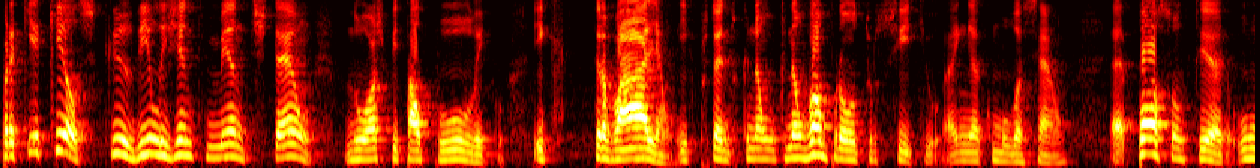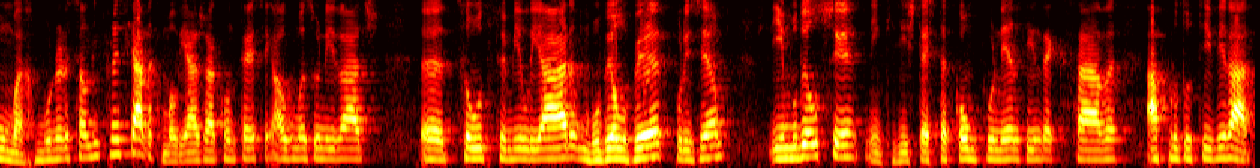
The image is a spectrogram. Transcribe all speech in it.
para que aqueles que diligentemente estão no hospital público e que trabalham e portanto, que não, que não vão para outro sítio em acumulação, possam ter uma remuneração diferenciada, como aliás já acontece em algumas unidades uh, de saúde familiar, modelo B, por exemplo, e modelo C, em que existe esta componente indexada à produtividade.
